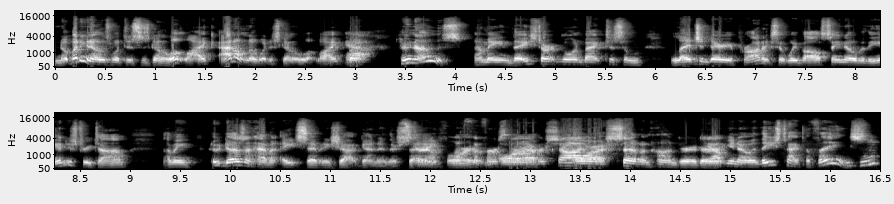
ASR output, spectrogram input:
nobody knows what this is going to look like. I don't know what it's going to look like, but Yeah. Who knows? I mean, they start going back to some legendary products that we've all seen over the industry time. I mean, who doesn't have an 870 shotgun in their safe or the first or shot. or a 700 or Yep. you know and these type of things Mhm.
